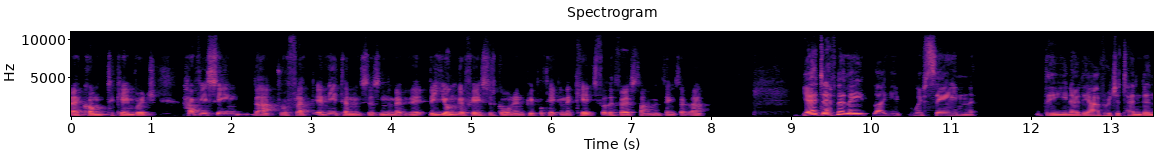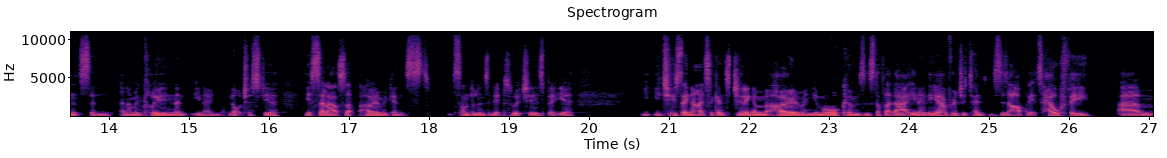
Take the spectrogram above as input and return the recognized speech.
uh, come to Cambridge. Have you seen that reflect in the attendances and maybe the, the younger faces going in, people taking their kids for the first time and things like that? Yeah, definitely. Like we've seen the you know the average attendance and and I'm including then you know not just your your sellouts at home against Sunderland's and Ipswiches, but your your Tuesday nights against Gillingham at home and your Morecambes and stuff like that. You know the average attendance is up. It's healthy. Um,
